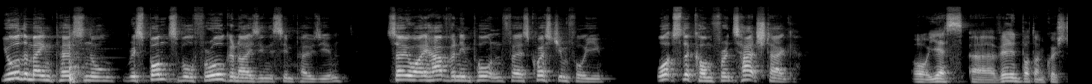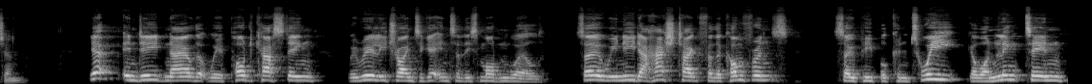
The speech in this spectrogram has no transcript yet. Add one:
you're the main person responsible for organising the symposium. So, I have an important first question for you. What's the conference hashtag? Oh, yes, a very important question. Yep, indeed. Now that we're podcasting, we're really trying to get into this modern world. So, we need a hashtag for the conference so people can tweet, go on LinkedIn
